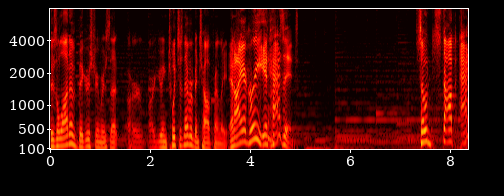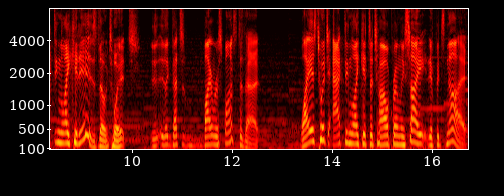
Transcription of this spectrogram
There's a lot of bigger streamers that are arguing Twitch has never been child friendly. And I agree, it hasn't. So stop acting like it is, though, Twitch. Like, that's my response to that. Why is Twitch acting like it's a child friendly site if it's not?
